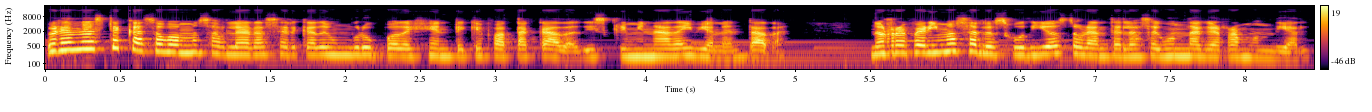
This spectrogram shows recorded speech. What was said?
Pero en este caso vamos a hablar acerca de un grupo de gente que fue atacada, discriminada y violentada. Nos referimos a los judíos durante la Segunda Guerra Mundial.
